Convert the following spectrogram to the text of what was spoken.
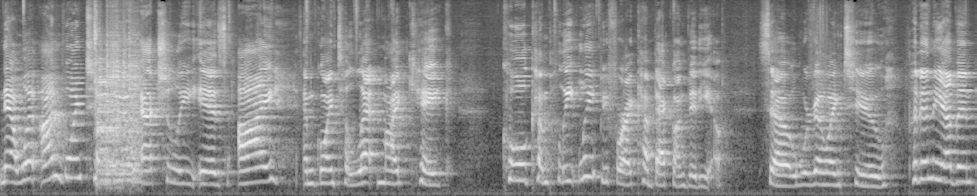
Now what I'm going to do actually is I am going to let my cake cool completely before I come back on video. So we're going to put in the oven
